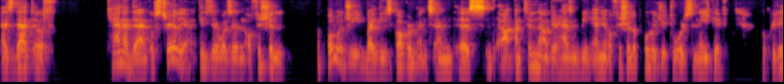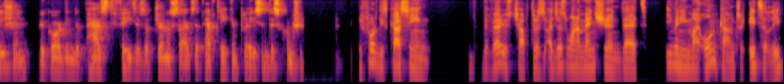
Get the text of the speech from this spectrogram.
as that of Canada and Australia. At least there was an official apology by these governments, and uh, uh, until now there hasn't been any official apology towards the native population regarding the past phases of genocides that have taken place in this country. Before discussing the various chapters, I just want to mention that even in my own country, Italy,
